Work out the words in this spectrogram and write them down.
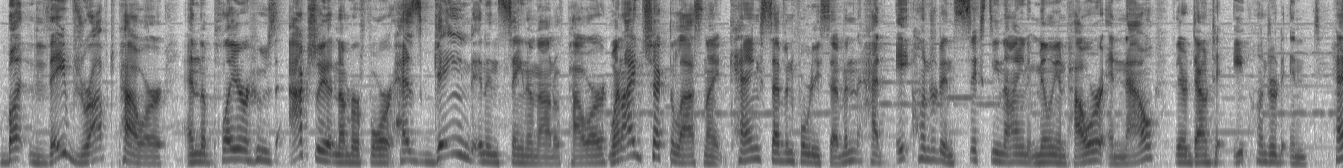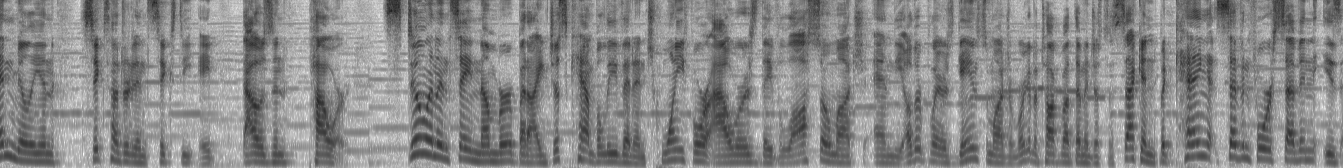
but they've dropped power and the player who's actually at number four has gained an insane amount of power. When I checked last night Kang 747 had 869 million power and now they're down to 810 million 668 thousand power still an insane number but I just can't believe that in 24 hours they've lost so much and the other players gained so much and we're going to talk about them in just a second. But Kang 747 is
